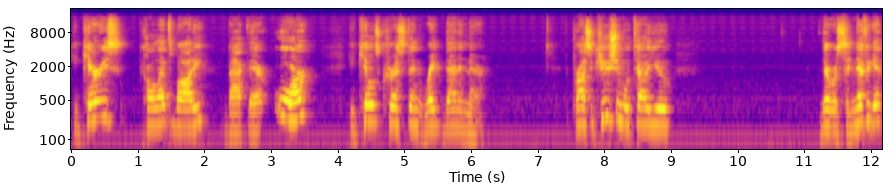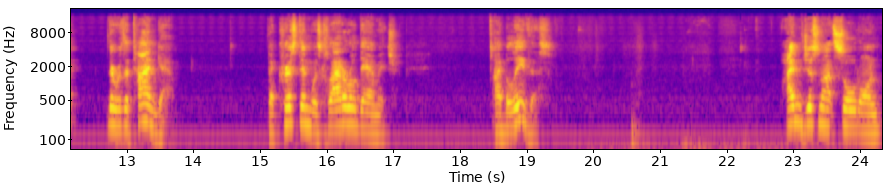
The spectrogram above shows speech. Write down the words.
He carries Colette's body back there, or he kills Kristen right then and there. The prosecution will tell you there was significant, there was a time gap that Kristen was collateral damage. I believe this. I'm just not sold on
